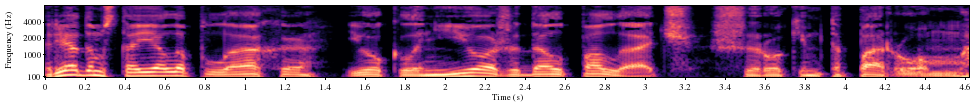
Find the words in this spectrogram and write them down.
Рядом стояла плаха, и около нее ожидал палач с широким топором.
